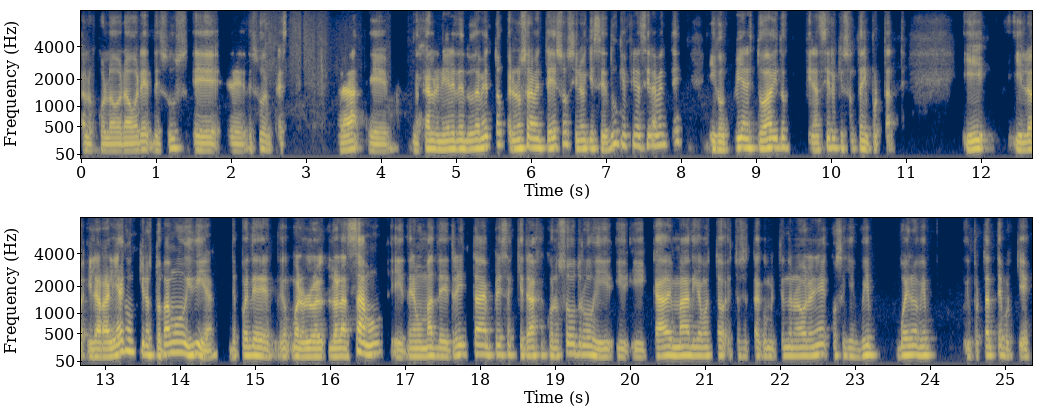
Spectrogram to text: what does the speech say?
a los, colaboradores de sus, eh, eh, de sus empresas para eh, bajar los niveles de endeudamiento, pero no solamente eso, sino que se eduquen financieramente y construyan estos hábitos financieros que son tan importantes. Y, y, y la realidad con que nos topamos hoy día, después de, bueno, lo, lo, lanzamos y tenemos más de 30 empresas que trabajan con nosotros y, y, cada vez más, digamos, esto, esto se está convirtiendo en una bola de nieve, cosa que es bien bueno, bien importante porque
